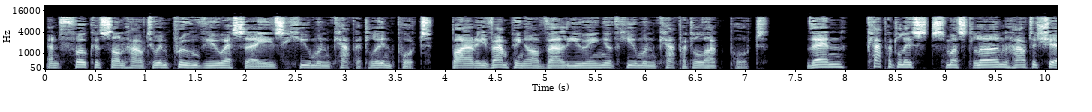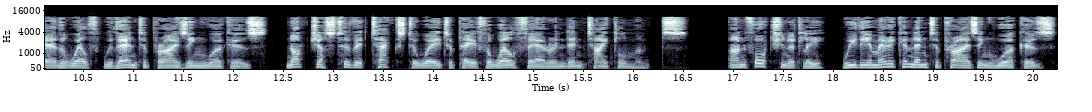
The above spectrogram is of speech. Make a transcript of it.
and focus on how to improve USA's human capital input, by revamping our valuing of human capital output. Then, capitalists must learn how to share the wealth with enterprising workers, not just have it taxed away to pay for welfare and entitlements. Unfortunately, we the American enterprising workers,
